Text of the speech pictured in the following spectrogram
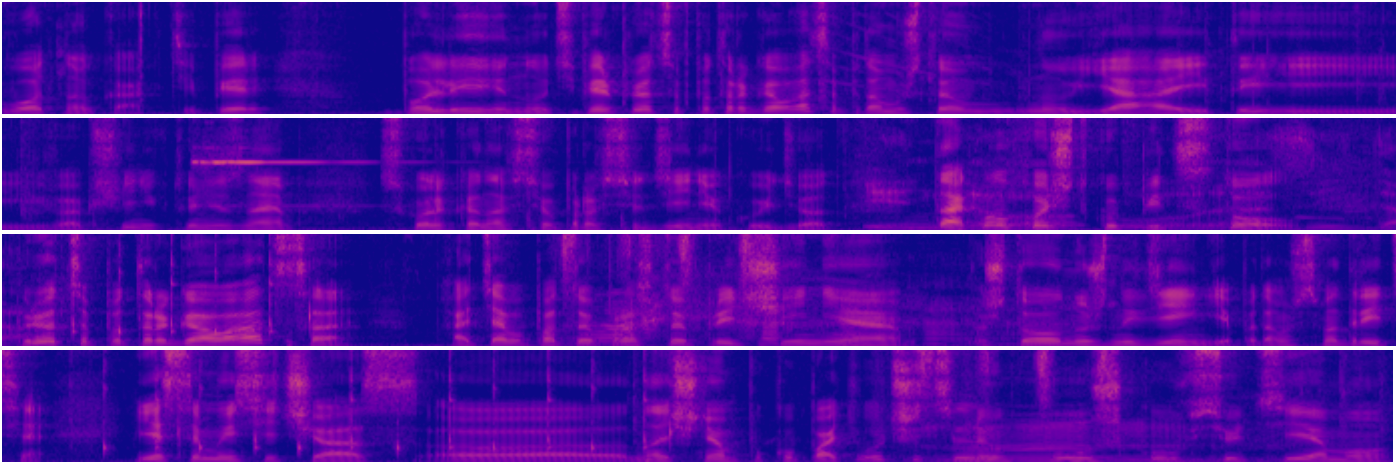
Вот, ну как. Теперь, блин, ну теперь придется поторговаться, потому что, ну, я и ты, и вообще никто не знаем, сколько на все про все денег уйдет. Так, он хочет купить стол. Придется поторговаться. Хотя бы по той простой причине, что нужны деньги. Потому что, смотрите, если мы сейчас э, начнем покупать вычислительную пушку, всю тему,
